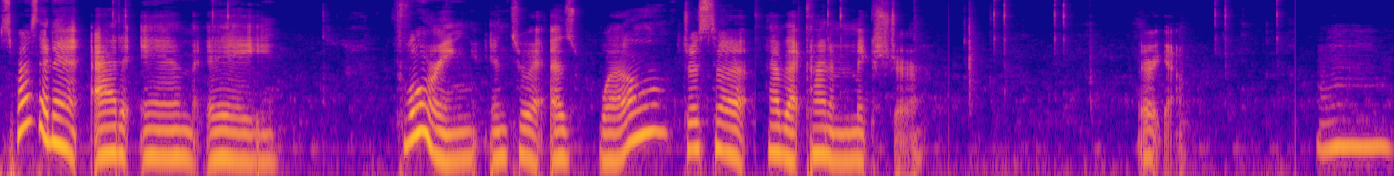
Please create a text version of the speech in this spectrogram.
surprised they didn't add in a flooring into it as well, just to have that kind of mixture. There we go. Mm,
